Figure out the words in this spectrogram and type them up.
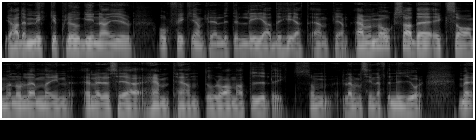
Jag hade mycket plugg innan jul och fick egentligen lite ledighet äntligen. Även om jag också hade examen att lämna in, eller det säga hemtentor och annat dylikt som lämnas in efter nyår. Men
